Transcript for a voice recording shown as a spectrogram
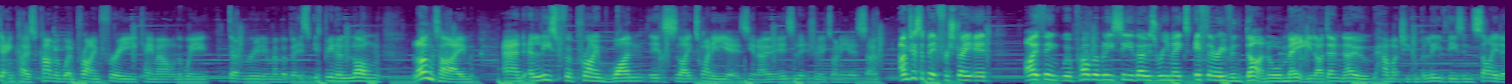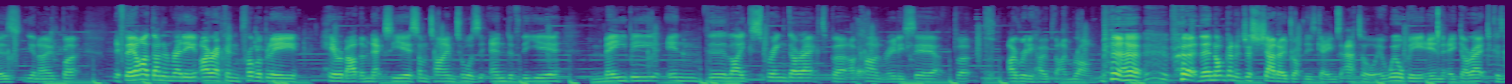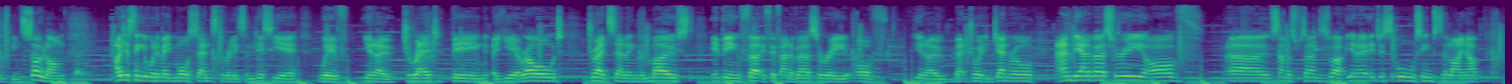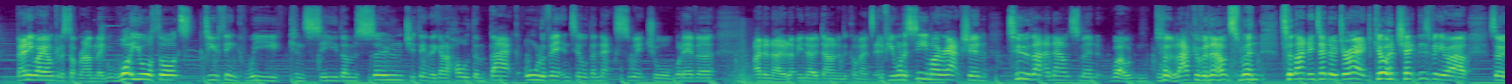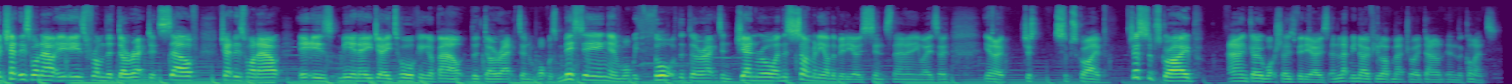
getting close. I can't remember when Prime 3 came out on the Wii. Don't really remember, but it's, it's been a long, long time. And at least for Prime 1, it's like 20 years, you know, it's literally 20 years. So I'm just a bit frustrated. I think we'll probably see those remakes if they're even done or made. I don't know how much you can believe these insiders, you know, but if they are done and ready, I reckon probably hear about them next year sometime towards the end of the year. Maybe in the like spring direct but i can't really see it. But i really hope that i'm wrong. But they're not going to just shadow drop these games at all. It will be in a direct because it's been so long. I just think it would have made more sense to release them this year with, you know, Dread being a year old, Dread selling the most, it being 35th anniversary of, you know, Metroid in general, and the anniversary of uh, Samus Returns as well. You know, it just all seems to line up. But anyway, I'm going to stop rambling. What are your thoughts? Do you think we can see them soon? Do you think they're going to hold them back, all of it until the next Switch or whatever? I don't know. Let me know down in the comments. And if you want to see my reaction to that announcement, well, lack of announcement, to that Nintendo Direct, go and check this video out. So check this one out. It is from the Direct itself. Check this one out. It is me and AJ talking about the Direct and what was missing and what we thought of the Direct in general. And there's so many other videos since then anyway. So, you know, just subscribe. Just subscribe and go watch those videos and let me know if you love Metroid down in the comments.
